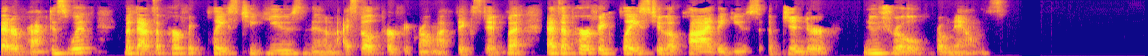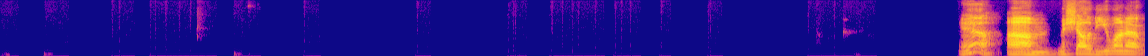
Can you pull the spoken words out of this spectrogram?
better practice with but that's a perfect place to use them i spelled perfect wrong i fixed it but that's a perfect place to apply the use of gender neutral pronouns. Yeah. Um, Michelle, do you want to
